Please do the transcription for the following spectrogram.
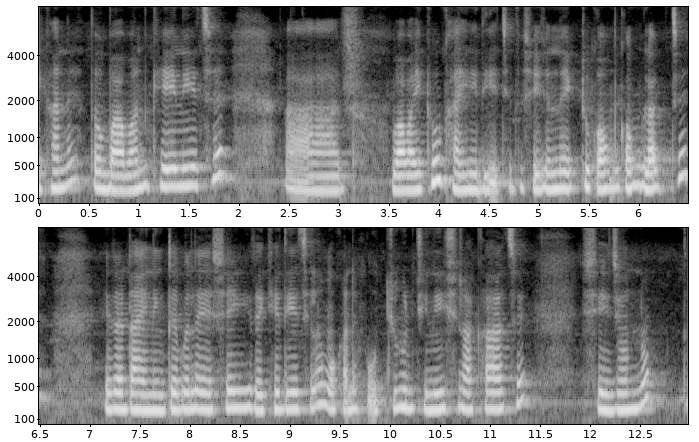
এখানে। তো বাবান খেয়ে নিয়েছে আর বাবাইকেও খাইয়ে দিয়েছি। তো সেই জন্য একটু কম কম লাগছে। এটা ডাইনিং টেবিলে এসেই রেখে দিয়েছিলাম। ওখানে প্রচুর জিনিস রাখা আছে সেই জন্য। তো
